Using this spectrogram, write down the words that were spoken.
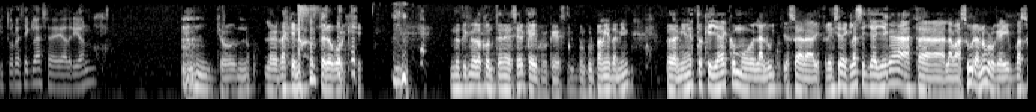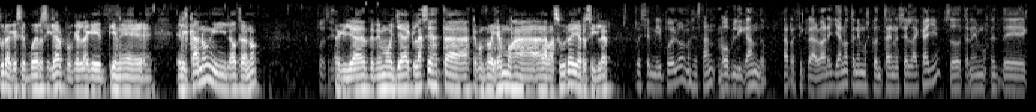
¿Y tú reciclas, eh, Adrián? Yo no, la verdad es que no, pero porque no tengo los contenedores cerca y porque por culpa mía también. Pero también esto es que ya es como la lucha, o sea, la diferencia de clases ya llega hasta la basura, ¿no? Porque hay basura que se puede reciclar porque es la que tiene el canon y la otra no. Pues. O sea que ya tenemos ya clases hasta, hasta cuando vayamos a, a la basura y a reciclar. Pues en mi pueblo nos están obligando a reciclar, ¿vale? Ya no tenemos containers en la calle, solo tenemos de,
